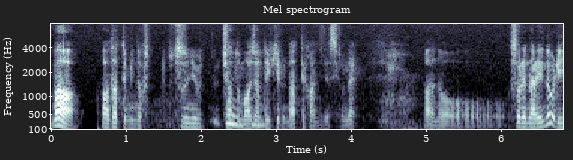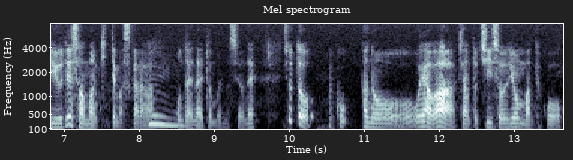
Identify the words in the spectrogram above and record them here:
まあ、あ、だってみんなふ普通にちゃんと麻雀できるなって感じですよね。あのーそれなりの理由で3万切ってますから、うん問題ないと思いますよね。ちょっと、こあのー親はちゃんとチーソー4番ってこ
